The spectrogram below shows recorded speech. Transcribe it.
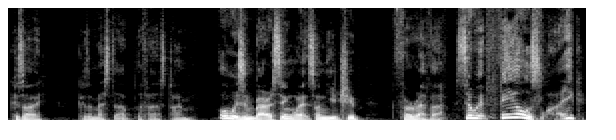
because I, because I messed it up the first time. Always embarrassing when it's on YouTube forever. So it feels like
